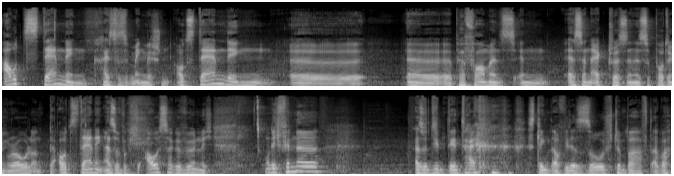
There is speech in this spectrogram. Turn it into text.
Outstanding heißt es im Englischen. Outstanding äh, äh, Performance in as an actress in a supporting role und outstanding, also wirklich außergewöhnlich. Und ich finde, also die, den Teil, es klingt auch wieder so stümperhaft, aber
